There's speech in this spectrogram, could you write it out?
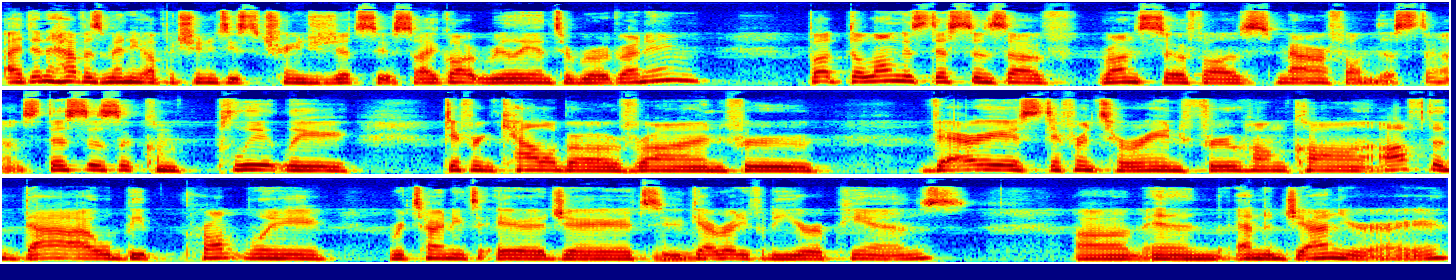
I didn't have as many opportunities to train jiu-jitsu. So I got really into road running. But the longest distance I've run so far is marathon distance. This is a completely different caliber of run through various different terrain through Hong Kong. After that, I will be promptly returning to AOJ to mm-hmm. get ready for the Europeans um, in end of January.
